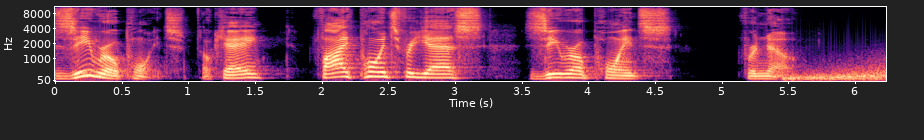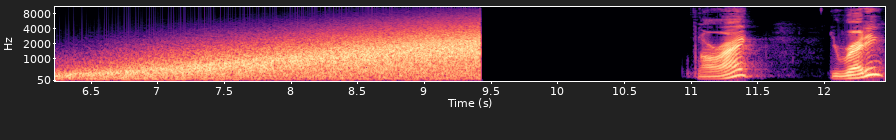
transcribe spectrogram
zero points, okay? Five points for yes, zero points for no. All right, you ready?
